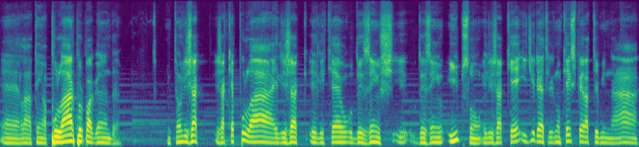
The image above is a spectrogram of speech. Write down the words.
é, lá tem a pular propaganda. Então ele já, já quer pular, ele já ele quer o desenho o desenho Y, ele já quer ir direto, ele não quer esperar terminar.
